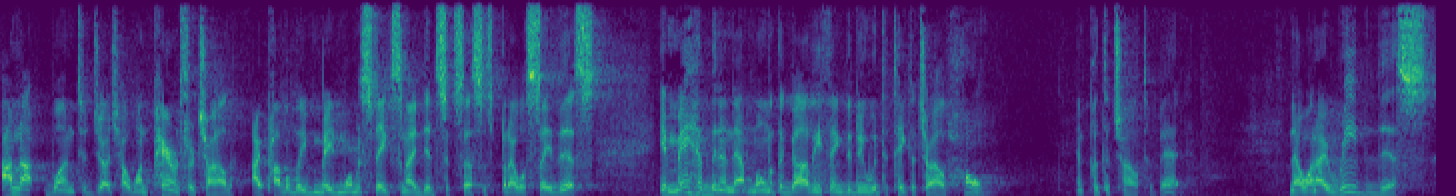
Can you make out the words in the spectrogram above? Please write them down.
I'm not one to judge how one parents their child. I probably made more mistakes than I did successes, but I will say this. It may have been in that moment the godly thing to do would to take the child home and put the child to bed. Now, when I read this,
